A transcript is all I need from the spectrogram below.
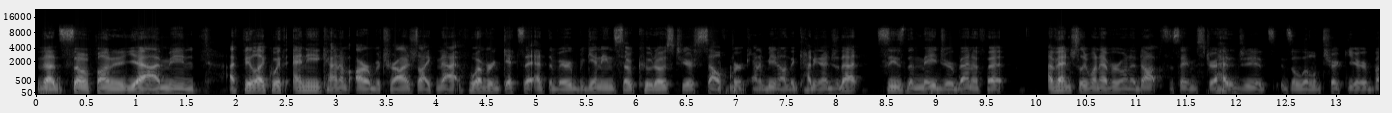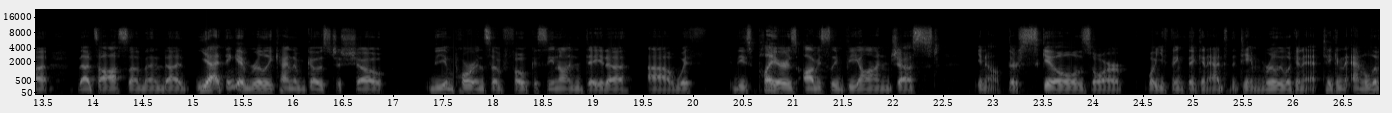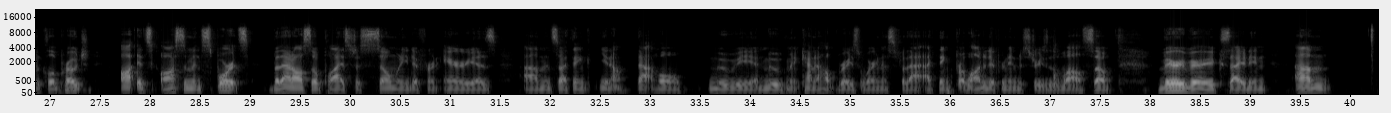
That's so funny. Yeah, I mean, I feel like with any kind of arbitrage like that, whoever gets it at the very beginning, so kudos to yourself for kind of being on the cutting edge of that, sees the major benefit. Eventually, when everyone adopts the same strategy, it's it's a little trickier, but that's awesome. And uh, yeah, I think it really kind of goes to show the importance of focusing on data uh, with these players, obviously beyond just you know their skills or what you think they can add to the team. Really looking at taking an analytical approach. It's awesome in sports, but that also applies to so many different areas. Um, and so I think you know that whole movie and movement kind of helped raise awareness for that. I think for a lot of different industries as well. So very very exciting. Um,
